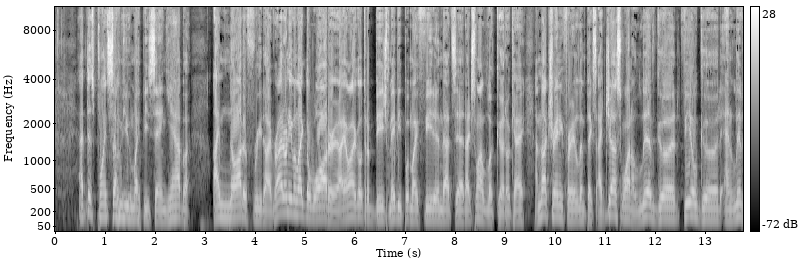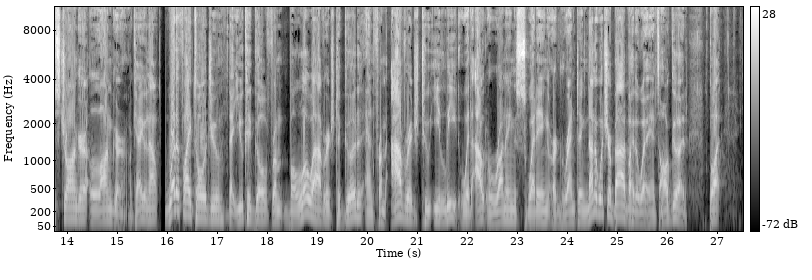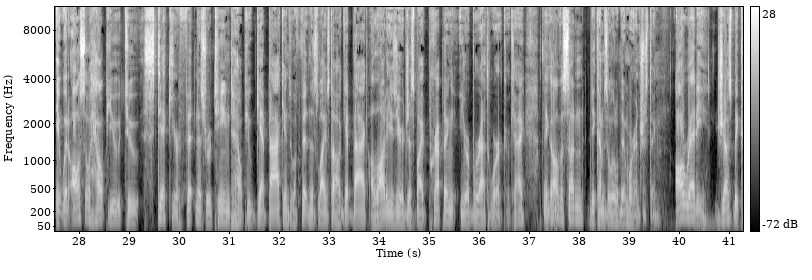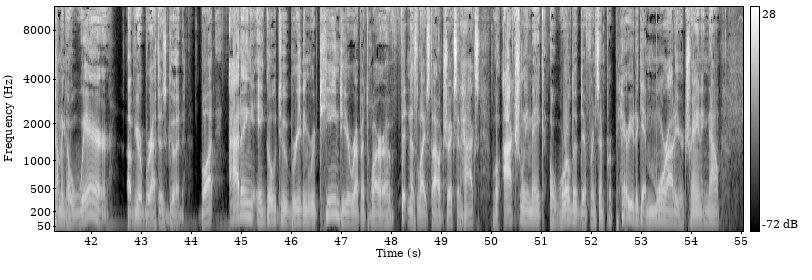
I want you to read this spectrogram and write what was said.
at this point, some of you might be saying, yeah, but I'm not a free diver. I don't even like the water. I want to go to the beach, maybe put my feet in. That's it. I just want to look good, okay? I'm not training for the Olympics. I just want to live good, feel good, and live stronger longer, okay? Now, what if I told you that you could go from below average to good and from average to elite without running, sweating, or grunting? None of which are bad, by the way. It's all good. But it would also help you to stick your fitness routine to help you get back into a fitness lifestyle, get back a lot easier just by prepping your breath work. Okay. I think all of a sudden becomes a little bit more interesting. Already, just becoming aware of your breath is good, but adding a go to breathing routine to your repertoire of fitness lifestyle tricks and hacks will actually make a world of difference and prepare you to get more out of your training. Now,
